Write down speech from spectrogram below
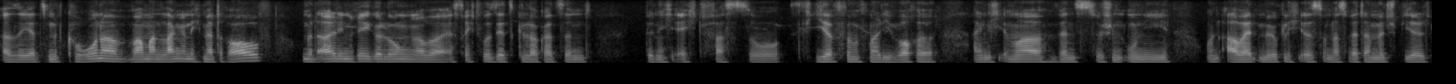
Also jetzt mit Corona war man lange nicht mehr drauf mit all den Regelungen, aber erst recht, wo sie jetzt gelockert sind, bin ich echt fast so vier, fünfmal die Woche. Eigentlich immer, wenn es zwischen Uni und Arbeit möglich ist und das Wetter mitspielt,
